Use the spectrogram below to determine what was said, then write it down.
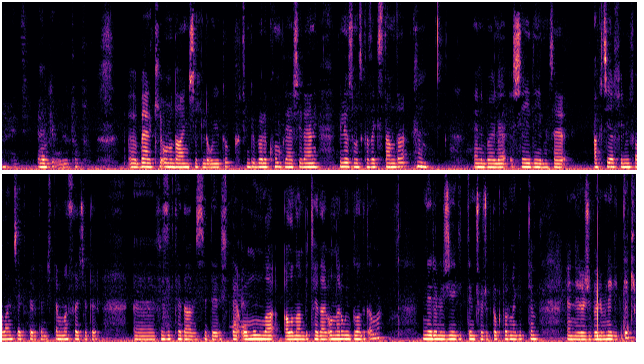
Evet. Belki uyutup Ee, belki onu da aynı şekilde uyutup çünkü böyle komple her şeyde yani biliyorsunuz Kazakistan'da yani böyle şey değil mesela akciğer filmi falan çektirdim işte masajıdır e, fizik tedavisidir işte o mumla alınan bir tedavi onları uyguladık ama nörolojiye gittim çocuk doktoruna gittim yani nöroloji bölümüne gittik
